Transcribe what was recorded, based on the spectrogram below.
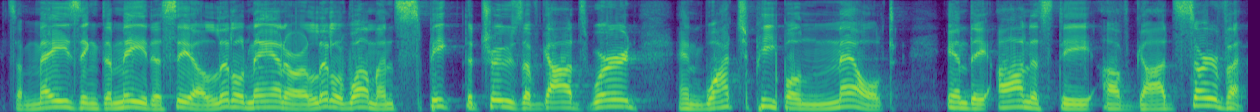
It's amazing to me to see a little man or a little woman speak the truths of God's word and watch people melt in the honesty of God's servant.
